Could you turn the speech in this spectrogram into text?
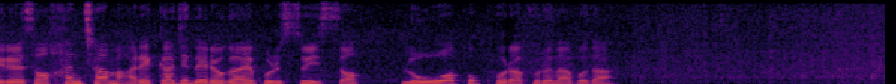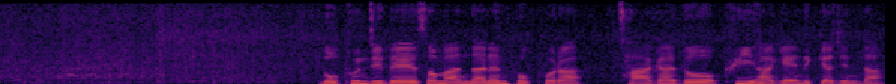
길에서 한참 아래까지 내려가야 볼 수 있어 로어 폭포라 부르나 보다. 높은 지대에서 만나는 폭포라 작아도 귀하게 느껴진다.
